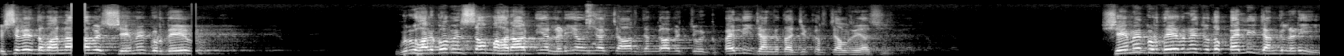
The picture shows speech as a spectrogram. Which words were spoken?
ਪਿਛਲੇ ਦੀਵਾਨਾਂ ਵਿੱਚ ਛੇਵੇਂ ਗੁਰਦੇਵ, ਗੁਰੂ ਹਰਗੋਬਿੰਦ ਸਾਹਿਬ ਮਹਾਰਾਜ ਦੀਆਂ ਲੜੀਆਂ ਹੋਈਆਂ ਚਾਰ ਜੰਗਾਂ ਵਿੱਚੋਂ ਇੱਕ ਪਹਿਲੀ ਜੰਗ ਦਾ ਜ਼ਿਕਰ ਚੱਲ ਰਿਹਾ ਸੀ। ਛੇਵੇਂ ਗੁਰਦੇਵ ਨੇ ਜਦੋਂ ਪਹਿਲੀ ਜੰਗ ਲੜੀ,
